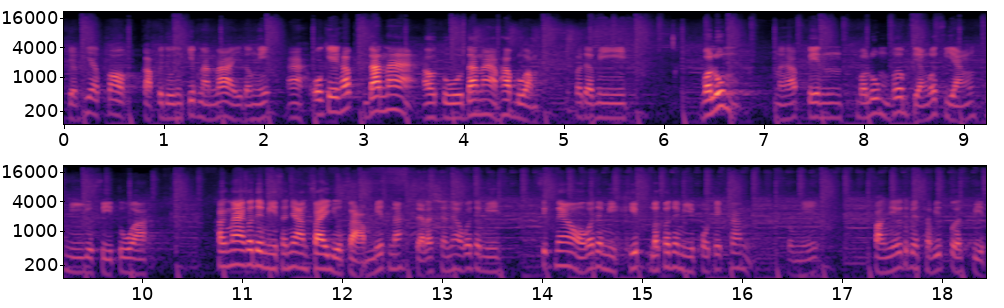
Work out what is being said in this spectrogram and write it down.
เปรียบเทียบก็กลับไปดูในคลิปนั้นได้ตรงนี้อะโอเคครับ ด้านหน้าเอาตูด้านหน้าภาพรวม ก็จะมีวอลลุ่มนะครับเป็นวอลลุ่มเพิ่มเสียงลดเสียงมีอยู่ 4 ตัว ข้างหน้าก็จะมีสัญญาณไฟอยู่ 3 เม็ดนะ แต่ละช anel ก็จะมีสัญญาณก็จะมีคลิป แล้วก็จะมี protection ตรงนี้ ฝั่งนี้ก็จะเป็นสวิตช์เปิดปิด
